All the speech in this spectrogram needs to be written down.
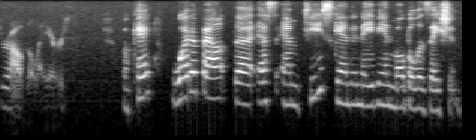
through all the layers. Okay. What about the SMT, Scandinavian Mobilization?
